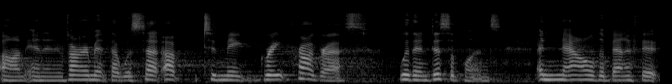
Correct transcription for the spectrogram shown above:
um, and an environment that was set up to make great progress within disciplines. And now the benefit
